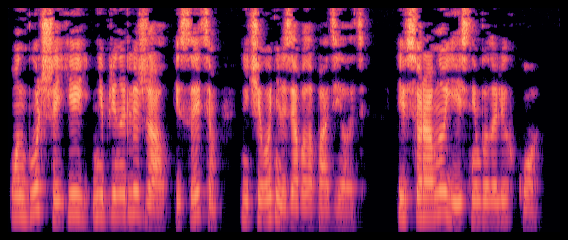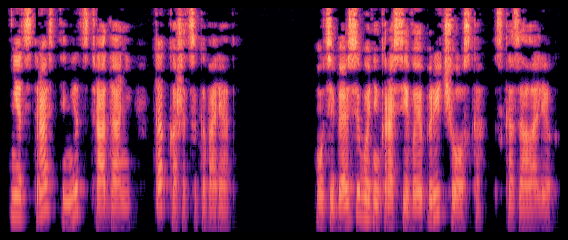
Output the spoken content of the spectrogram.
Он больше ей не принадлежал, и с этим ничего нельзя было поделать. И все равно ей с ним было легко. Нет страсти, нет страданий, так, кажется, говорят. «У тебя сегодня красивая прическа», — сказал Олег.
